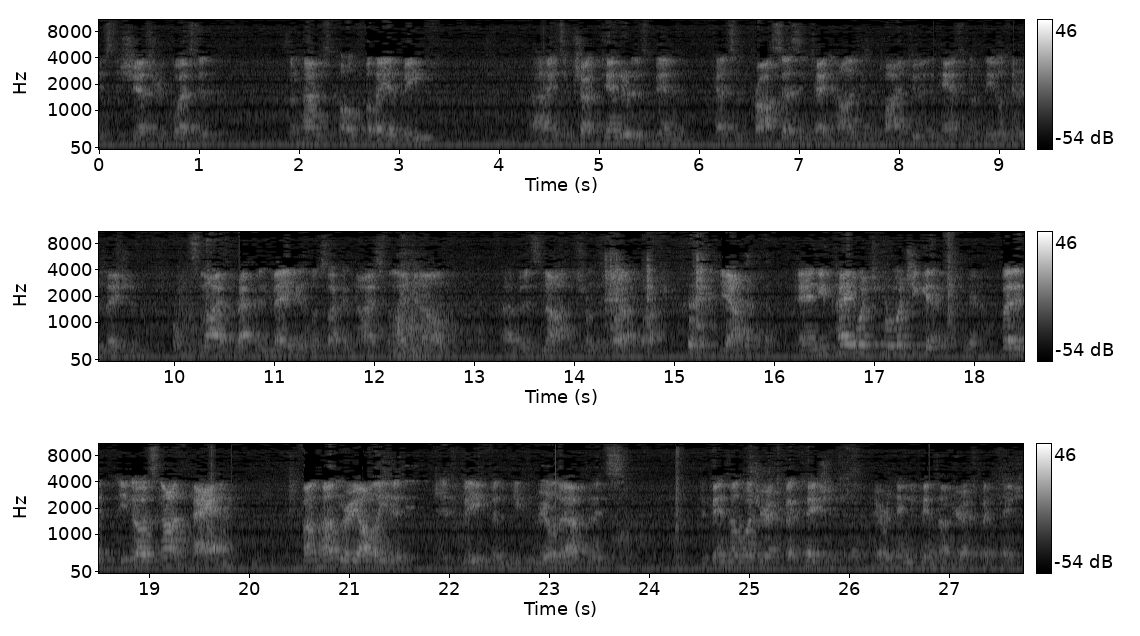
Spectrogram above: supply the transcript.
It's the chef's requested, sometimes it's called filet of beef. Uh, it's a chuck tender that's been, had some processing technologies applied to it, enhancement, needle tenderization. It's live, wrapped in bacon, it looks like a nice filet mignon, uh, but it's not, it's from the chuck. Yeah, and you pay what, for what you get. Yeah. But it, you know, it's not bad. If I'm hungry, I'll eat it. It's beef, and you can grill it up, and it's depends on what your expectation is. Everything depends on your expectations.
